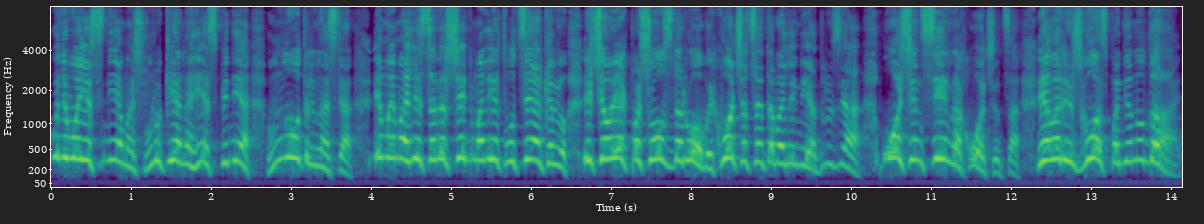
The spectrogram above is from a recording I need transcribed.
у него есть немощь в руке, ноге, спине, внутренностях. И мы могли совершить молитву церковью, и человек пошел здоровый. Хочется этого или нет, друзья? Очень сильно хочется. И говоришь, Господи, ну дай.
